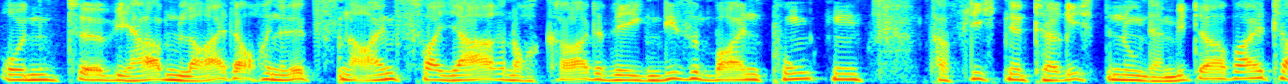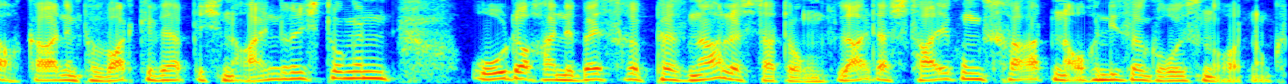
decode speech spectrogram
Und äh, wir haben leider auch in den letzten ein, zwei Jahren auch gerade wegen diesen beiden Punkten verpflichtende Tarifbindung der Mitarbeiter, auch gerade in privatgewerblichen Einrichtungen oder auch eine bessere Personalerstattung. Leider Steigerungsraten auch in dieser Größenordnung.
